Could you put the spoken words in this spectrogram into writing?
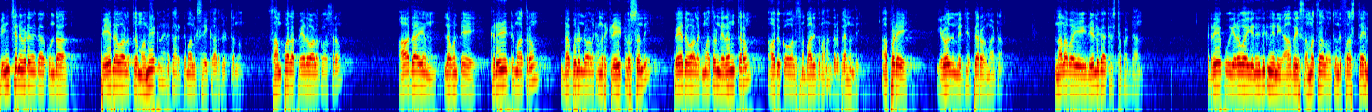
పింఛన్ ఇవ్వడమే కాకుండా పేదవాళ్ళతో మమేకమైన కార్యక్రమాలకు శ్రీకారం చుడుతున్నాం. సంపద పేదవాళ్ళ కోసం ఆదాయం లేకుంటే క్రెడిట్ మాత్రం డబ్బులుండే వాళ్ళకి అందరికి క్రెడిట్ వస్తుంది. పేదవాళ్ళకి మాత్రం నిరంతరం ఆదుకోవాల్సిన బాధ్యత మనందరిపైన ఉంది. అప్పుడే ఈరోజు మీరు చెప్పారు ఒక మాట. నలభై ఐదేళ్ళుగా కష్టపడ్డాను. రేపు ఇరవై ఎనిమిదికి నేను యాభై సంవత్సరాలు అవుతుంది. ఫస్ట్ టైం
